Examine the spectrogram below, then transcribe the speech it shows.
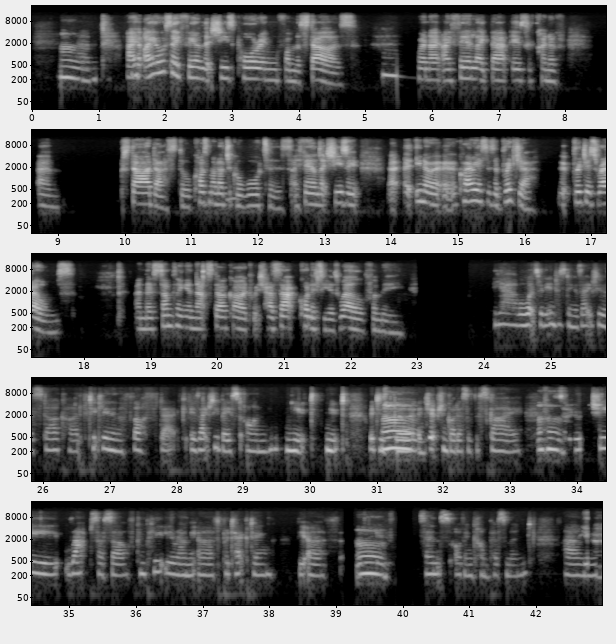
Mm. I, I also feel that she's pouring from the stars. Mm. When I, I feel like that is a kind of um, stardust or cosmological waters. I feel that she's a, a you know, Aquarius is a bridger that bridges realms. And there's something in that star card which has that quality as well for me. Yeah, well, what's really interesting is actually the star card, particularly in the Thoth deck, is actually based on Nut, Nut, which is mm. the Egyptian goddess of the sky. Mm-hmm. So she wraps herself completely around the earth, protecting the earth mm. sense of encompassment um, yeah.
